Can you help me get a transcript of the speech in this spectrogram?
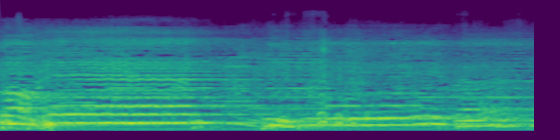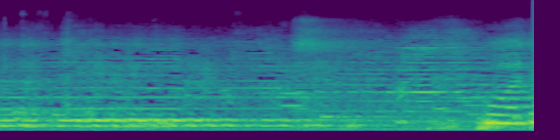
ก็แพ้ที่พี่แพ้หัวใจ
